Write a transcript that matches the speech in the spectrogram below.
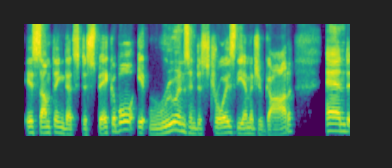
is something that's despicable. It ruins and destroys the image of god. And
